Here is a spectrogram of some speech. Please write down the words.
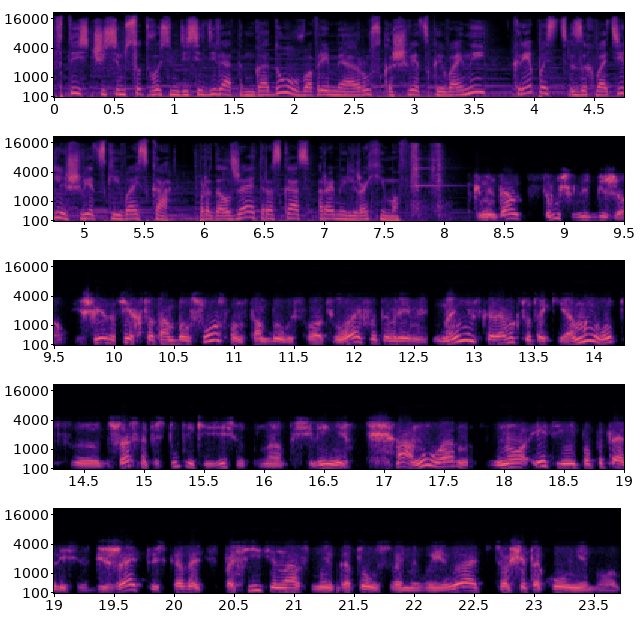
В 1789 году, во время русско-шведской войны, крепость захватили шведские войска. Продолжает рассказ Рамиль Рахимов комендант струсил и сбежал. И шведы, тех, кто там был сослан, там был и Слав Юлаев в это время, на ним сказали, а вы кто такие? А мы вот э, государственные преступники здесь вот на поселении. А, ну ладно. Но эти не попытались избежать, то есть сказать, спасите нас, мы готовы с вами воевать. Вообще такого не было.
